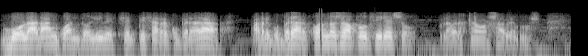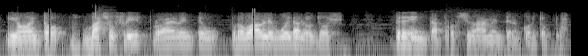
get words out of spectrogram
volarán cuando el IBEX empiece a recuperar. A recuperar. ¿Cuándo se va a producir eso? La verdad es que no lo sabemos y de momento va a sufrir probablemente probable vuelta a los 2.30 aproximadamente en el corto plazo.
